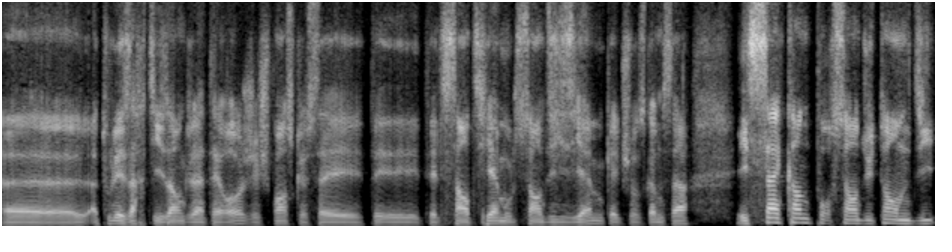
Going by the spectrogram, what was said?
euh, à tous les artisans que j'interroge, et je pense que c'est le centième ou le cent dixième, quelque chose comme ça. Et 50% du temps, on me dit,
